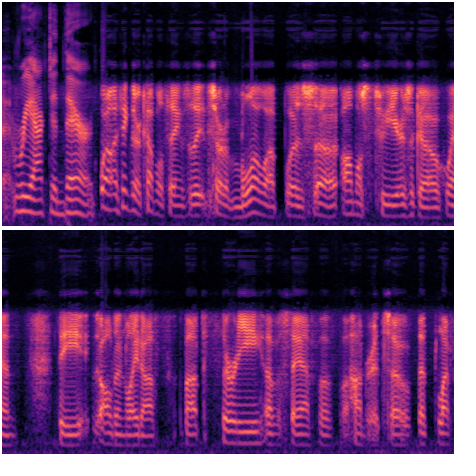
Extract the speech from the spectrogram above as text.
uh, reacted there? Well, I think there are a couple of things. The sort of blow up was uh, almost two years ago when the Alden laid off about 30 of a staff of 100, so that left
